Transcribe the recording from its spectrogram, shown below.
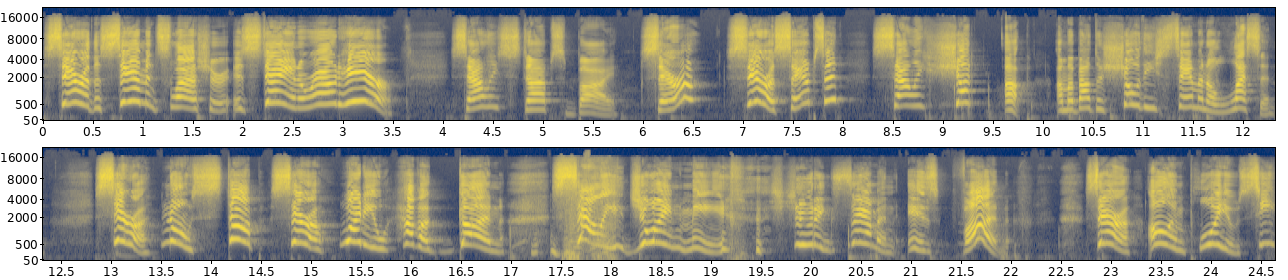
Sarah, the salmon slasher is staying around here. Sally stops by. Sarah? Sarah Sampson? Sally, shut up. I'm about to show these salmon a lesson. Sarah, no, stop! Sarah, why do you have a gun? Sally, join me. Shooting salmon is fun. Sarah, I'll employ you. See,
